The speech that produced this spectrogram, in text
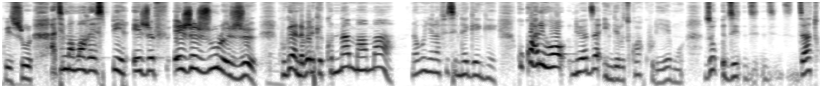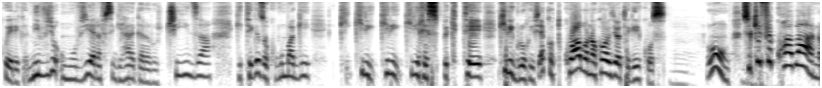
ku ishuri. Ati mama resipire ejo jure je kugira ngo bereke ko na mama. Nabonye afite intege nke. Kuko hariho nibaza indero twakuriyemo. Zatwereka ni byo umubyeyi arafite igihagararo cyiza gitegezwa kuguma kiri resipegite kiri gororifiye ariko twabona ko ababyeyi batagira ikosa. Urumva? Si ko ife ko abana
